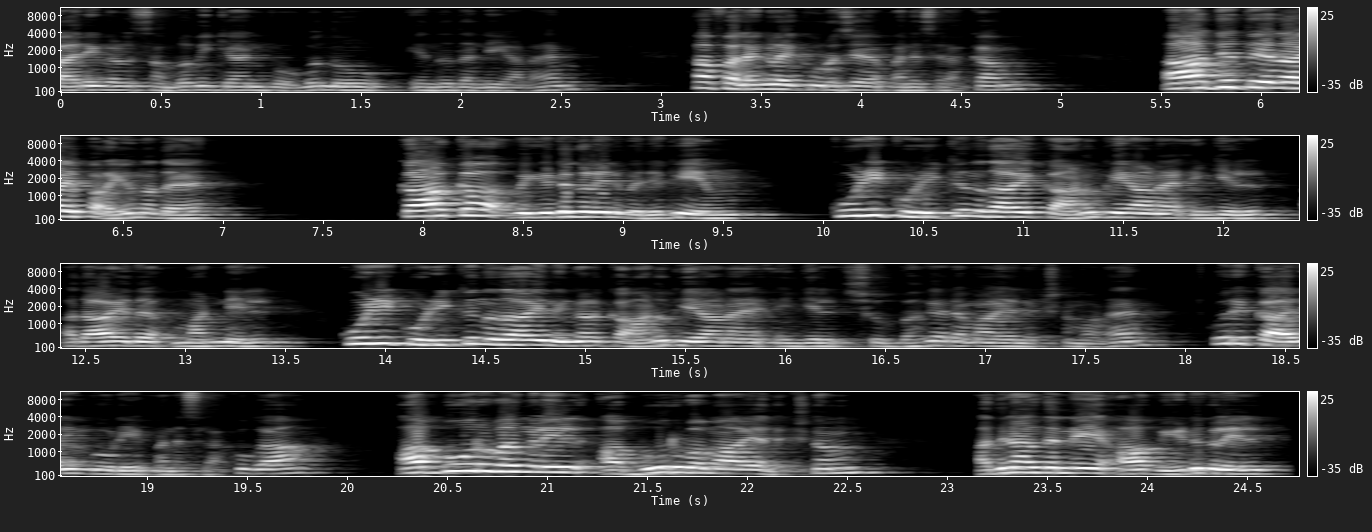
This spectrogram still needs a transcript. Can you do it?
കാര്യങ്ങൾ സംഭവിക്കാൻ പോകുന്നു എന്ന് തന്നെയാണ്. ആ ഫലങ്ങളെക്കുറിച്ച് മനസ്സിലാക്കാം. ആദ്യത്തേതായി പറയുന്നത് കാക്ക വീടുകളിൽ വരികയും കുഴി കുഴിക്കുന്നതായി കാണുകയാണ് എങ്കിൽ അതായത് മണ്ണിൽ കുഴി കുഴിക്കുന്നതായി നിങ്ങൾ കാണുകയാണ് എങ്കിൽ ശുഭകരമായ ലക്ഷണമാണ്. ഒരു കാര്യം കൂടി മനസ്സിലാക്കുക. അപൂർവങ്ങളിൽ അപൂർവമായ ലക്ഷണം. അതിനാൽ തന്നെ ആ വീടുകളിൽ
